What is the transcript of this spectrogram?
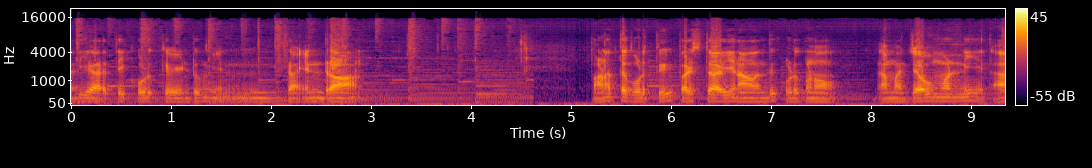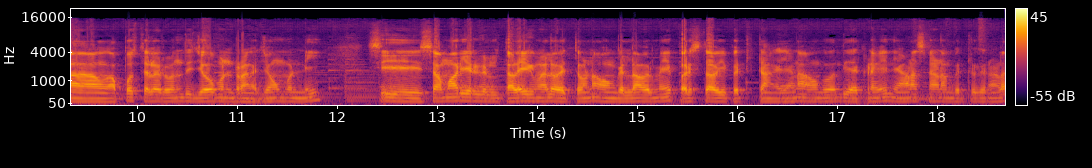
அதிகாரத்தை கொடுக்க வேண்டும் என்றான். பணத்தை கொடுத்து பரிசுத்தாவியை நான் வந்து கொடுக்கணும். நம்ம ஜெபம் பண்ணி அப்போஸ்தலர் வந்து ஜெபம் பண்ணுறாங்க ஜெபம் பண்ணி சி சமாரியர்கள் தலை மேலே வைத்தோன்னா அவங்க எல்லாருமே பரிசுத்தாவியை பெற்றுட்டாங்க. ஏன்னா அவங்க வந்து ஏற்கனவே ஞானஸ்நானம் பெற்றிருக்கனால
